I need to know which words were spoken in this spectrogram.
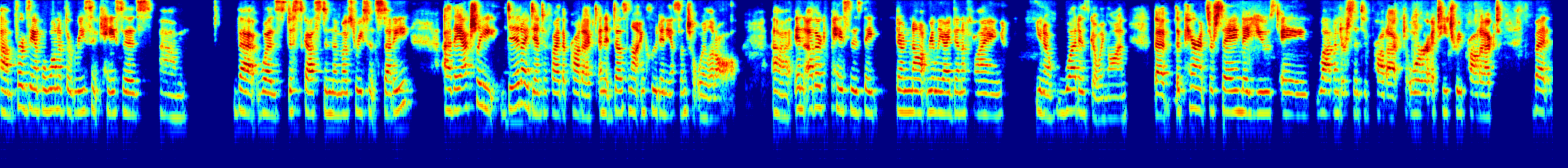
um, for example, one of the recent cases um, that was discussed in the most recent study, uh, they actually did identify the product and it does not include any essential oil at all. Uh, in other cases, they they're not really identifying, you know, what is going on. That the parents are saying they used a lavender scented product or a tea tree product, but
